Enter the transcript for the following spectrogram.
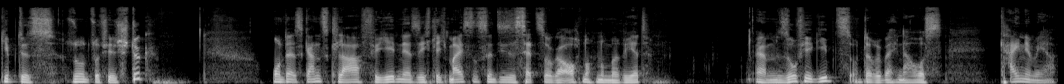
Gibt es so und so viel Stück. Und da ist ganz klar für jeden ersichtlich, meistens sind diese Sets sogar auch noch nummeriert. Ähm, so viel gibt's und darüber hinaus keine mehr.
